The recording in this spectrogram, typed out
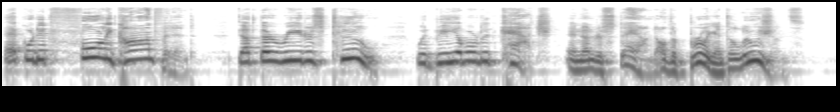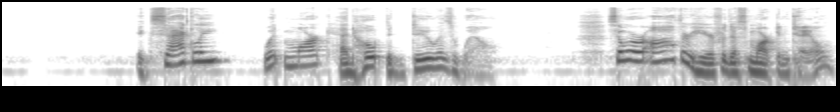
echoed it fully confident that their readers too would be able to catch and understand all the brilliant allusions. Exactly what Mark had hoped to do as well. So our author here for this Markan tale,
